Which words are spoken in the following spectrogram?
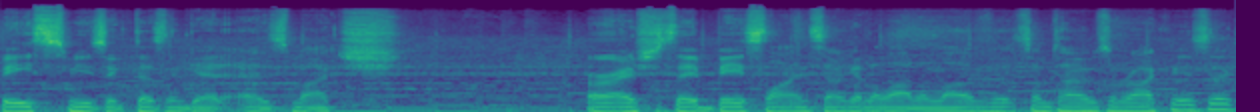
bass music doesn't get as much, or I should say, bass lines don't get a lot of love sometimes in rock music.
